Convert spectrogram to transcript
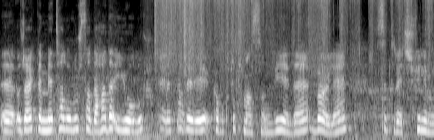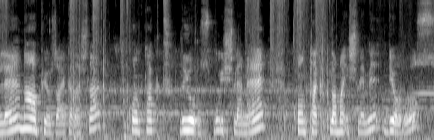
e, özellikle metal olursa daha da iyi olur. Evet üzeri kabuk tutmasın diye de böyle streç filmle ne yapıyoruz arkadaşlar? Kontaktlıyoruz bu işleme. Kontaktlama işlemi diyoruz.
